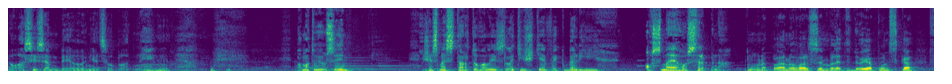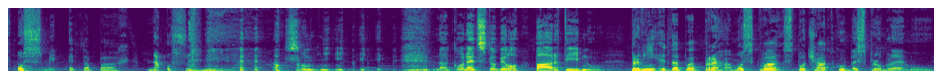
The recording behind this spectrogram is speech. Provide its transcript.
no asi jsem byl něco platný. Mhm. Pamatuju si, že jsme startovali z letiště ve Kbelích 8. srpna. No, naplánoval jsem let do Japonska v osmi etapách na osm dní. osm dní. Nakonec to bylo pár týdnů. První etapa Praha-Moskva zpočátku bez problémů.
